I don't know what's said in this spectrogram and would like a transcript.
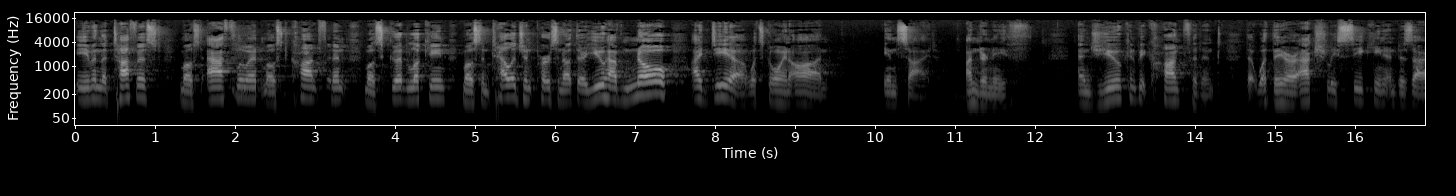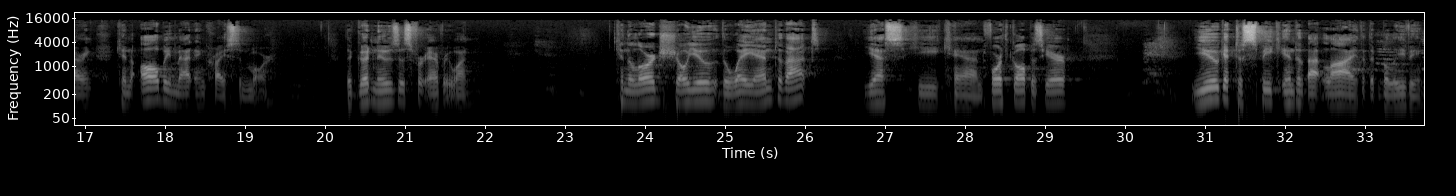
Even the toughest, most affluent, most confident, most good looking, most intelligent person out there, you have no idea what's going on inside, underneath. And you can be confident that what they are actually seeking and desiring can all be met in Christ and more. The good news is for everyone. Can the Lord show you the way into that? Yes, He can. Fourth gulp is here. You get to speak into that lie that they're believing.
